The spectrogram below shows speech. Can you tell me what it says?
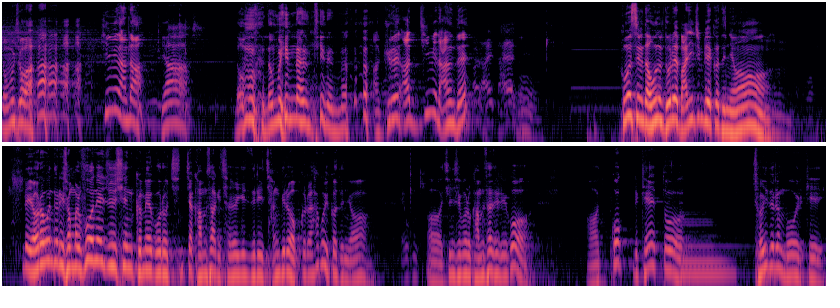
너무 좋아. 힘이 난다. 야. 너무 너무 힘나는 티는 나. 아 그래? 아 힘이 나는데? 어. 고맙습니다. 오늘 노래 많이 준비했거든요. 근데 여러분들이 정말 후원해 주신 금액으로 진짜 감사하게 저희들이 장비를 업그레이드 하고 있거든요. 어, 진심으로 감사드리고 어, 꼭 이렇게 또 저희들은 뭐 이렇게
